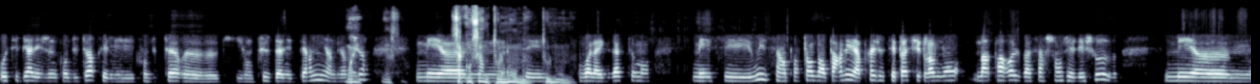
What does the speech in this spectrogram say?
aussi bien les jeunes conducteurs que les conducteurs euh, qui ont plus d'années de permis, hein, bien, sûr. Mais ça concerne tout le monde, tout le monde. Voilà, exactement. Mais c'est oui, c'est important d'en parler. Après, je ne sais pas si vraiment ma parole va faire changer les choses. Mais euh,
